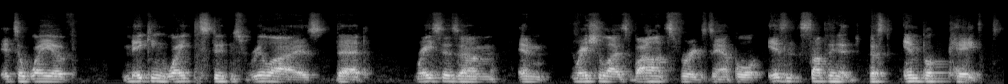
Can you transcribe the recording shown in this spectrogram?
It's a way of making white students realize that racism and racialized violence, for example, isn't something that just implicates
